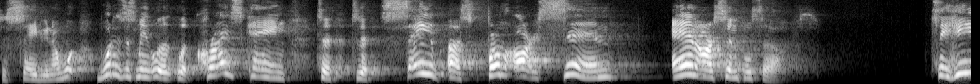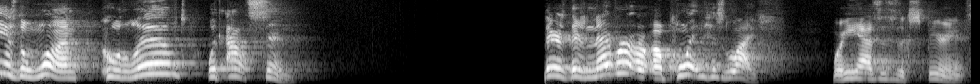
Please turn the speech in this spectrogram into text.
to save you. Now, what, what does this mean? Look, look, Christ came to, to save us from our sin and our sinful selves. See, he is the one who lived without sin. There's, there's never a, a point in his life where he has this experience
